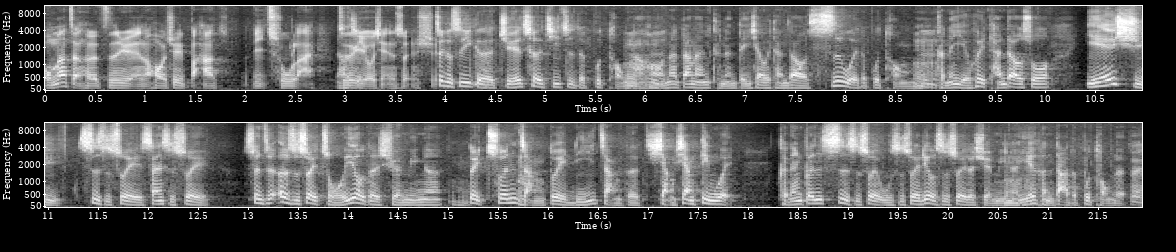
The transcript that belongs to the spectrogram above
我们要整合资源，然后去把它理出来，这是优先顺序。这个是一个决策机制的不同然后。那当然可能等一下会谈到思维的不同，可能也会谈到说。也许四十岁、三十岁，甚至二十岁左右的选民呢，对村长、对里长的想象定位，可能跟四十岁、五十岁、六十岁的选民呢，也很大的不同了。对。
